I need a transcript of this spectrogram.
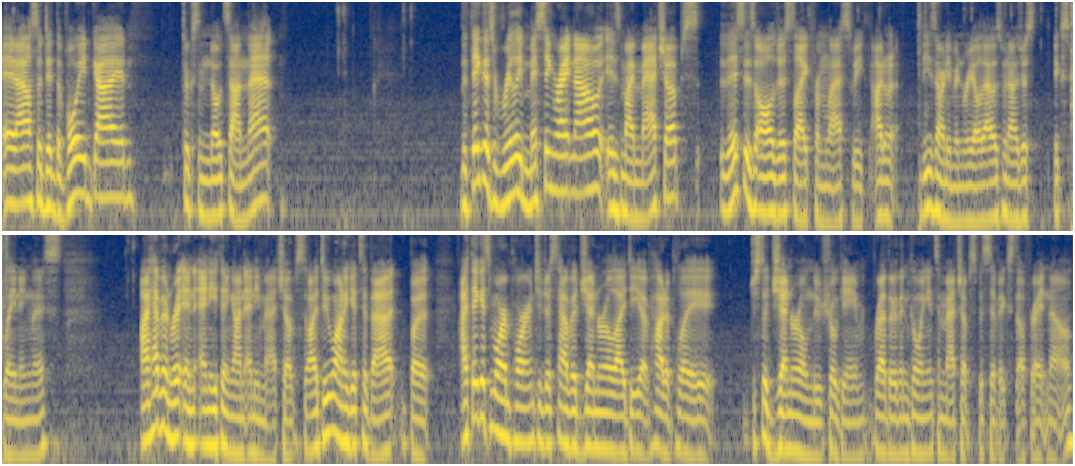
And I also did the Void guide, took some notes on that. The thing that's really missing right now is my matchups. This is all just like from last week. I don't these aren't even real. That was when I was just explaining this. I haven't written anything on any matchups, so I do want to get to that, but I think it's more important to just have a general idea of how to play just a general neutral game rather than going into matchup specific stuff right now.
